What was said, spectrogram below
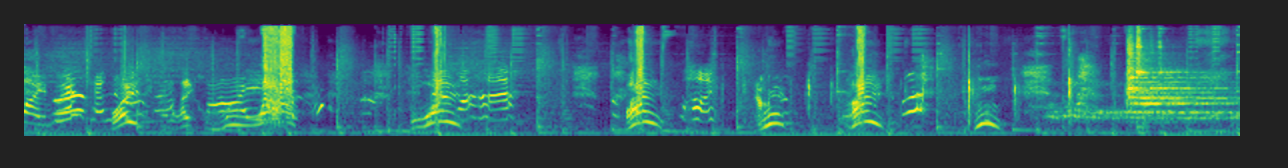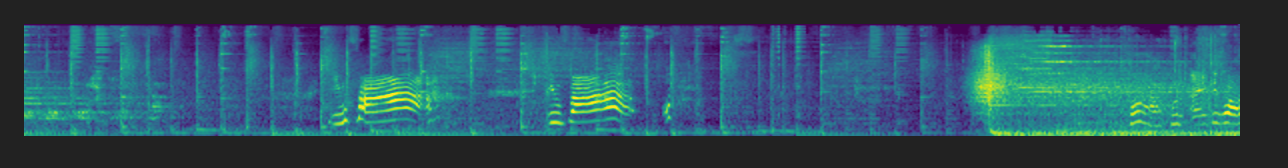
ปล่อยเพื่อนฉันโอ้ยอะไรของมึงวะโอ้ยไปปล่อยอย่างนี้ไปอืมอิงฟ้าอิงฟ้าโทรหาคุณไอซ์ดีกว่า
